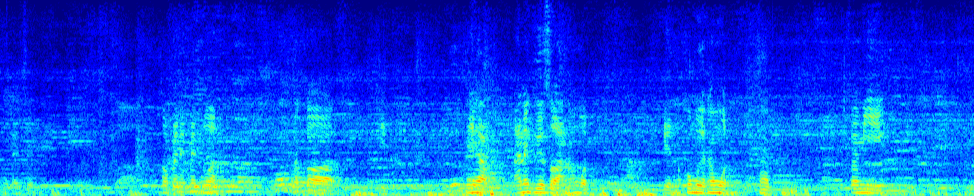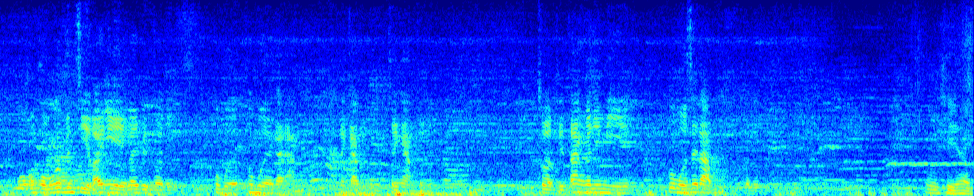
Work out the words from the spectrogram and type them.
ไม่ใช่เช่นเข้าไปในแมนนวลแล้วก็ปิดนี่ครับ อันนี้คือสอนทั้งหมด เป็นคู่มือทั้งหมด ครับ ก็มีของผมก็เป็น 400A ก็จะเป็นตัวนี้คู่มือคู่มือในการอ่านในการใช้งานตัวนี้ ส่วนติดตั้งก็จะมีคู่มือเซตอัพตัวนี้โอเคครับ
